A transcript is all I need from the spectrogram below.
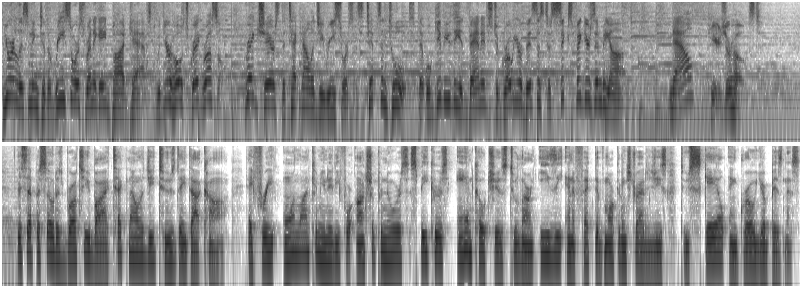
You're listening to the Resource Renegade podcast with your host, Greg Russell. Greg shares the technology resources, tips, and tools that will give you the advantage to grow your business to six figures and beyond. Now, here's your host. This episode is brought to you by TechnologyTuesday.com a free online community for entrepreneurs, speakers, and coaches to learn easy and effective marketing strategies to scale and grow your business.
